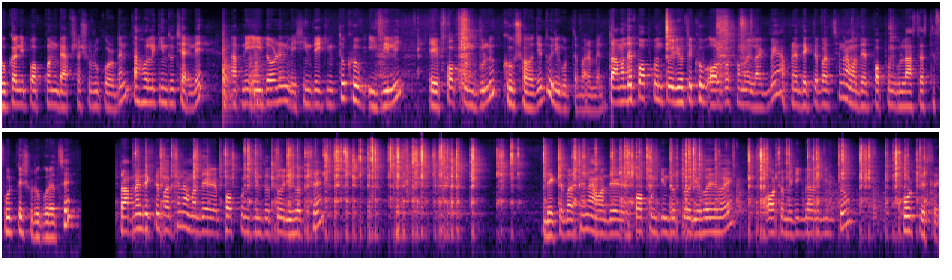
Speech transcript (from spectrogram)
লোকালি পপকর্ন ব্যবসা শুরু করবেন, তাহলে কিন্তু চাইলে আপনি এই ধরনের মেশিন দিয়ে কিন্তু খুব ইজিলি এই পপকর্নগুলো খুব সহজে তৈরি করতে পারবেন। তো আমাদের পপকর্ন তৈরি হতে খুব অল্প সময় লাগবে। আপনারা দেখতে পাচ্ছেন আমাদের পপকর্নগুলো আস্তে আস্তে ফুটতে শুরু করেছে। তো আপনারা দেখতে পাচ্ছেন আমাদের পপকর্ন কিন্তু তৈরি হচ্ছে। দেখতে পাচ্ছেন আমাদের পপকর্ন কিন্তু তৈরি হয়ে হয়ে অটোমেটিকভাবে কিন্তু পড়তেছে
